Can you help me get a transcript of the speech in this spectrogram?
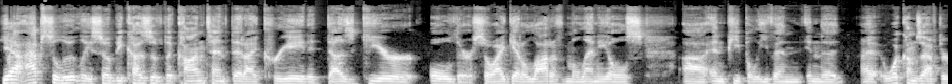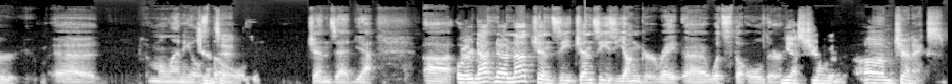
Yeah, absolutely. So because of the content that I create, it does gear older. So I get a lot of millennials uh, and people even in the uh, what comes after uh, millennials, Gen the older, Gen Z, yeah, uh, or not? No, not Gen Z. Gen Z is younger, right? Uh, what's the older? Yes, younger. Um, Gen X.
